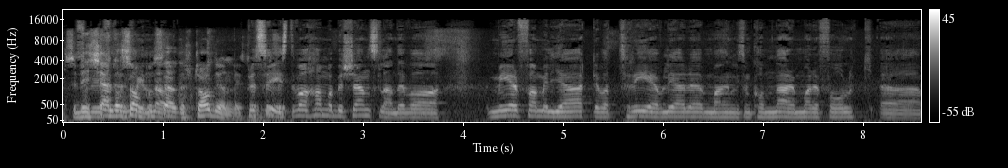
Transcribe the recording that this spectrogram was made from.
Så det är kändes stor som på skillnad. Söderstadion liksom? Precis, det var Hammarbykänslan. Det var mer familjärt, det var trevligare, man liksom kom närmare folk. eh,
